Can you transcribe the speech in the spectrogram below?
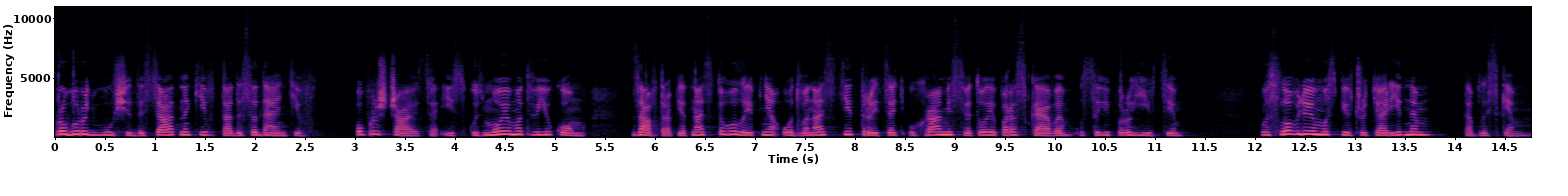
про боротьбу шістдесятників та дисидентів. Попрощаються із Кузьмою Матвіюком завтра, 15 липня о 12.30 у храмі Святої Параскеви у селі Пирогівці. Висловлюємо співчуття рідним та близьким.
